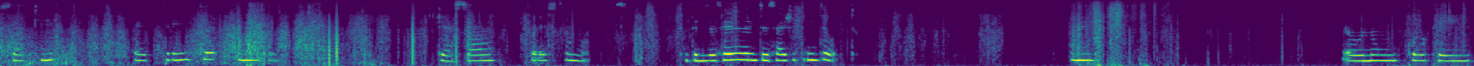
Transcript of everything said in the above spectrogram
Isso aqui é 38. Que é só três camadas. 36, 37 e 38. Hum. Eu não coloquei o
